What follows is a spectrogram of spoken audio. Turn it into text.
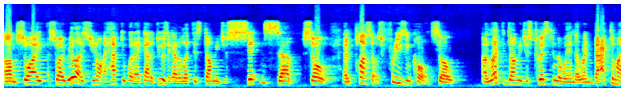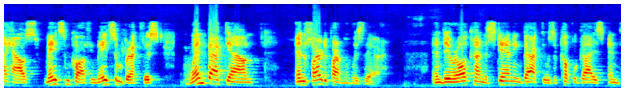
Um, so I so I realized, you know, I have to. What I got to do is I got to let this dummy just sit and settle. So and plus I was freezing cold. So I let the dummy just twist in the wind. I went back to my house, made some coffee, made some breakfast, went back down, and the fire department was there, and they were all kind of standing back. There was a couple guys, and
